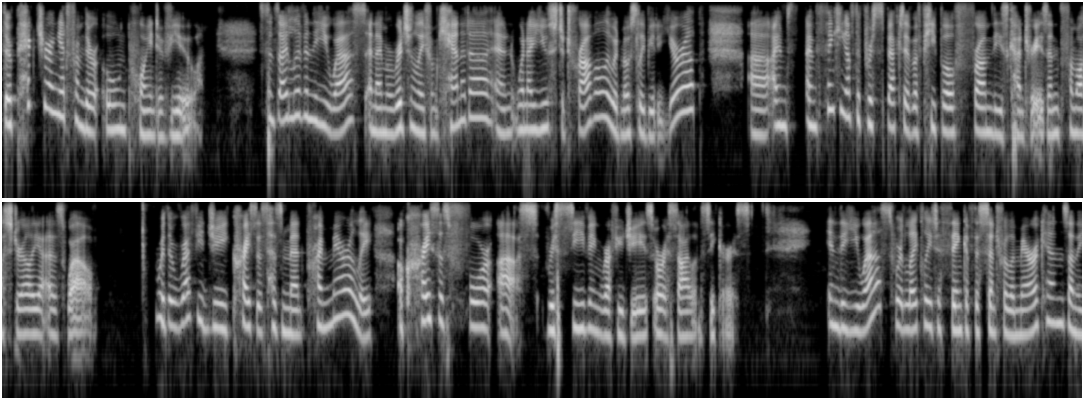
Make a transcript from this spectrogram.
they're picturing it from their own point of view. Since I live in the US and I'm originally from Canada, and when I used to travel, it would mostly be to Europe, uh, I'm, I'm thinking of the perspective of people from these countries and from Australia as well where the refugee crisis has meant primarily a crisis for us receiving refugees or asylum seekers. In the US, we're likely to think of the Central Americans on the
